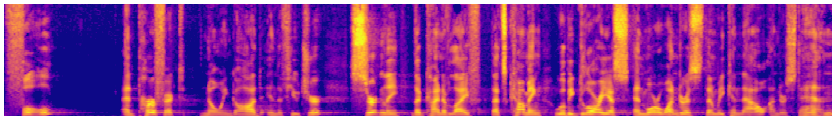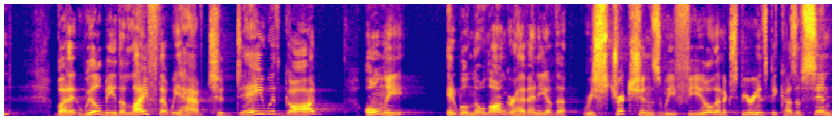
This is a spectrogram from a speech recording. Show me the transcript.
full and perfect knowing God in the future. Certainly, the kind of life that's coming will be glorious and more wondrous than we can now understand. But it will be the life that we have today with God, only it will no longer have any of the restrictions we feel and experience because of sin.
